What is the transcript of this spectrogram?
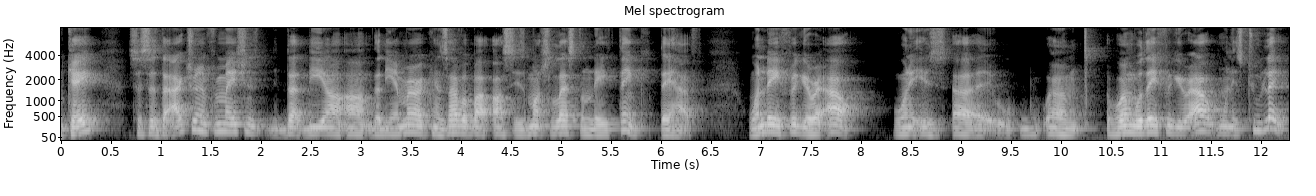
Okay? So it says the actual information that the uh, um, that the americans have about us is much less than they think they have when they figure it out, when it is, uh, um, when will they figure out? When it's too late.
